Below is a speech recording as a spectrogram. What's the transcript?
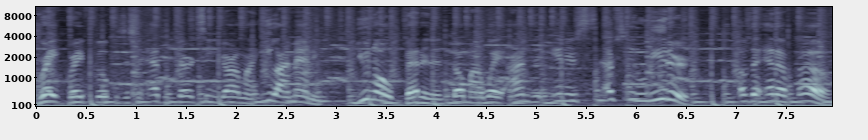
great, great field position at the 13 yard line. Eli Manning, you know better than throw my way. I'm the interception leader of the NFL.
